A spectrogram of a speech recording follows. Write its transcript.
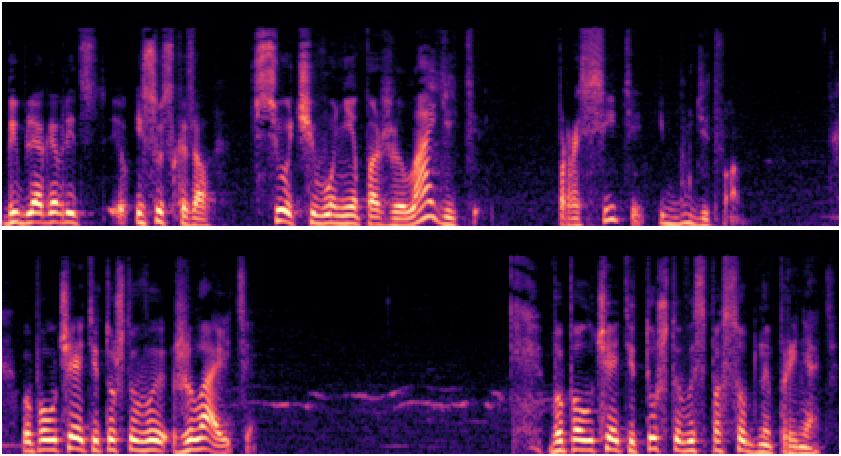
Библия говорит, Иисус сказал, все, чего не пожелаете, просите, и будет вам. Вы получаете то, что вы желаете. Вы получаете то, что вы способны принять.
